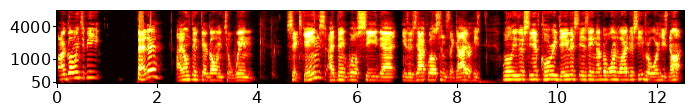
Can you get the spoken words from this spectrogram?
are going to be better. I don't think they're going to win six games. I think we'll see that either Zach Wilson's the guy or he's. We'll either see if Corey Davis is a number one wide receiver or he's not.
